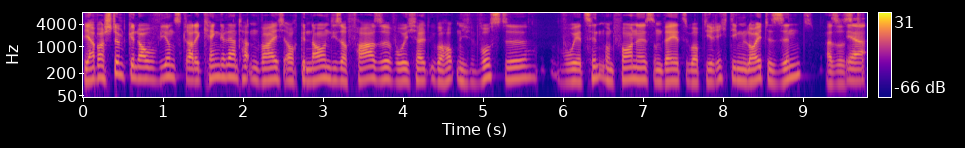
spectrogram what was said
Ja, aber stimmt, genau, wo wir uns gerade kennengelernt hatten, war ich auch genau in dieser Phase, wo ich halt überhaupt nicht wusste, wo jetzt hinten und vorne ist und wer jetzt überhaupt die richtigen Leute sind. Also es, Ja.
